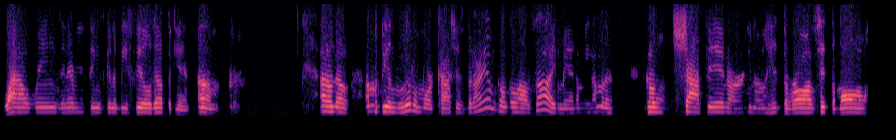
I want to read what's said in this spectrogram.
Wild Wings and everything's going to be filled up again. Um, I don't know. I'm gonna be a little more cautious, but I am gonna go outside, man. I mean, I'm gonna go shopping or you know hit the Ross, hit the mall,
